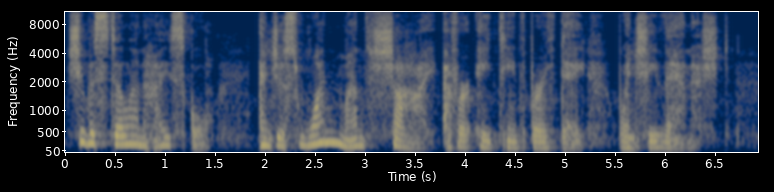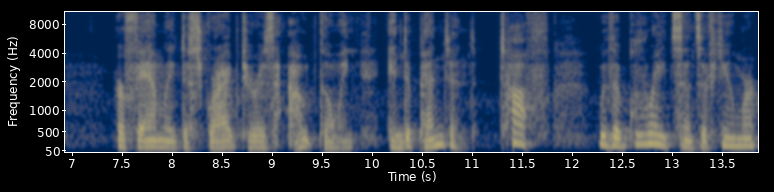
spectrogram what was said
She was still in high school and just one month shy of her 18th birthday when she vanished. Her family described her as outgoing, independent, tough, with a great sense of humor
